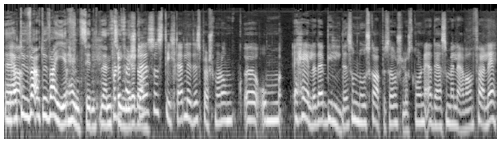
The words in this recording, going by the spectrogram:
Uh, ja. at, du, at, du, veier hensyn til den tyngre da. For det første så stilte jeg et lite spørsmål om, om hele det bildet som nå skapes av Oslo-skolen, er det som elevene føler.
